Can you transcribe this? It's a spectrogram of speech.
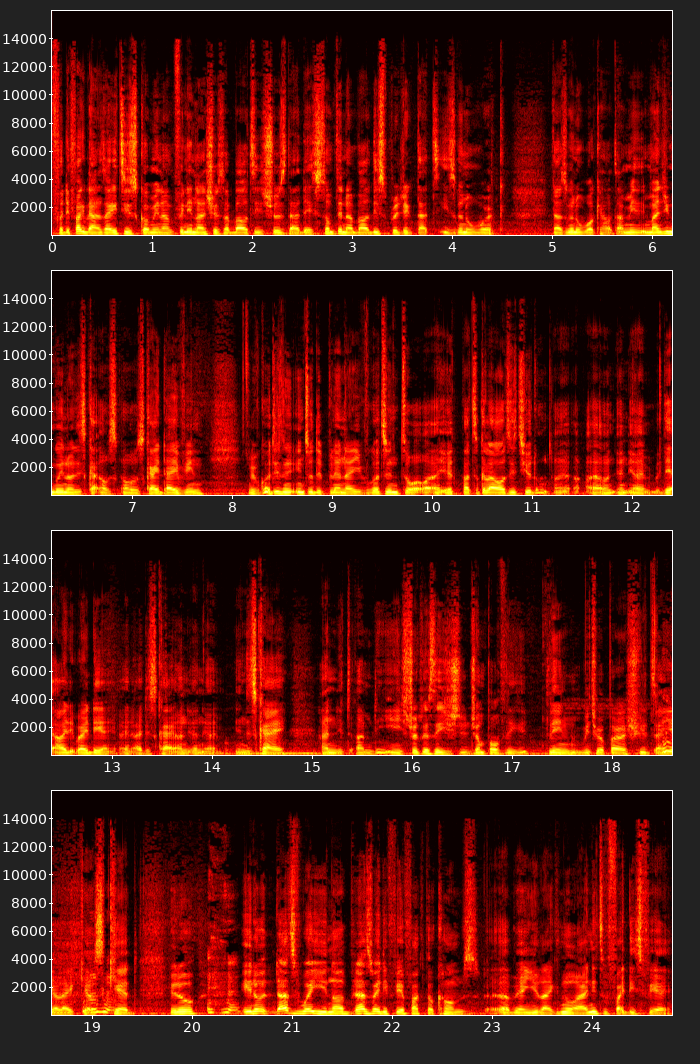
for the fact that anxiety is coming i'm feeling anxious about it shows that there's something about this project that is going to work that's going to work out. I mean imagine going on this sky, on skydiving. You've gotten into the plane and you've gotten to a, a particular altitude on, uh, on, on uh, they are right there at the sky on, on, uh, in the sky and it, um, the instructor says you should jump off the plane with your parachute and you're like you're scared. You know? You know that's where you know that's where the fear factor comes uh, when you're like no i need to fight this fear.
